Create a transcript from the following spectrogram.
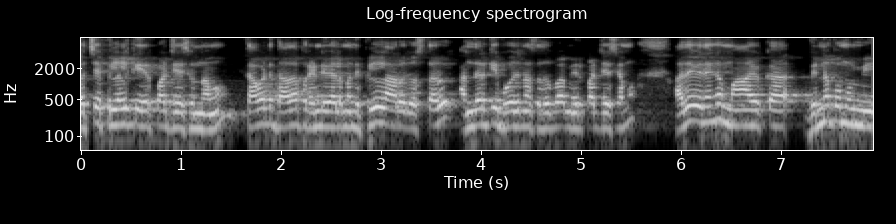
వచ్చే పిల్లలకి ఏర్పాటు చేసి ఉన్నాము. కాబట్టి దాదాపు రెండు వేల మంది పిల్లలు ఆ రోజు వస్తారు. అందరికీ భోజన సదుపాయం ఏర్పాటు చేశాము. అదేవిధంగా మా యొక్క విన్నపము మీ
